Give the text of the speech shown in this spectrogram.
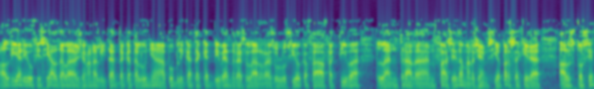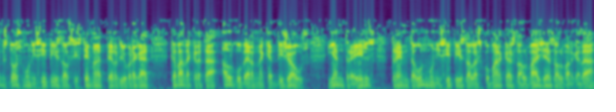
El diari oficial de la Generalitat de Catalunya ha publicat aquest divendres la resolució que fa efectiva l'entrada en fase d'emergència per sequera als 202 municipis del sistema Ter Llobregat, que va decretar el govern aquest dijous, i entre ells 31 municipis de les comarques del Bages, el Berguedà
